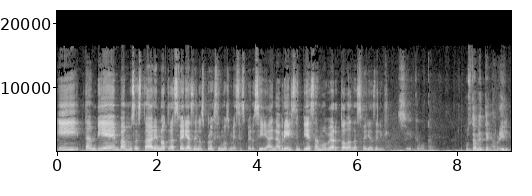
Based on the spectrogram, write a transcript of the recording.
Y también vamos a estar en otras ferias en los próximos meses. Pero sí, en abril se empieza a mover todas las ferias del libro. Sí, qué bacán justamente en abril,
